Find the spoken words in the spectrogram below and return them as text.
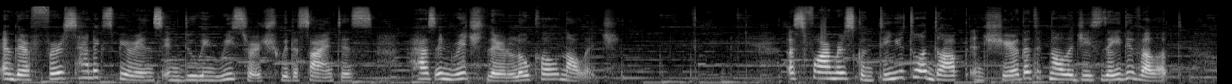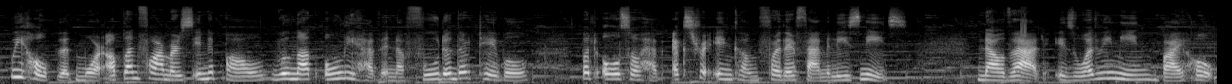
and their first-hand experience in doing research with the scientists has enriched their local knowledge. As farmers continue to adopt and share the technologies they developed, we hope that more upland farmers in Nepal will not only have enough food on their table, but also have extra income for their families' needs. Now that is what we mean by hope.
